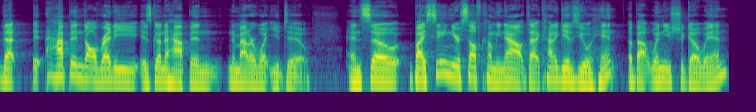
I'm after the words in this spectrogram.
that it happened already is going to happen no matter what you do. And so by seeing yourself coming out, that kind of gives you a hint about when you should go in.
